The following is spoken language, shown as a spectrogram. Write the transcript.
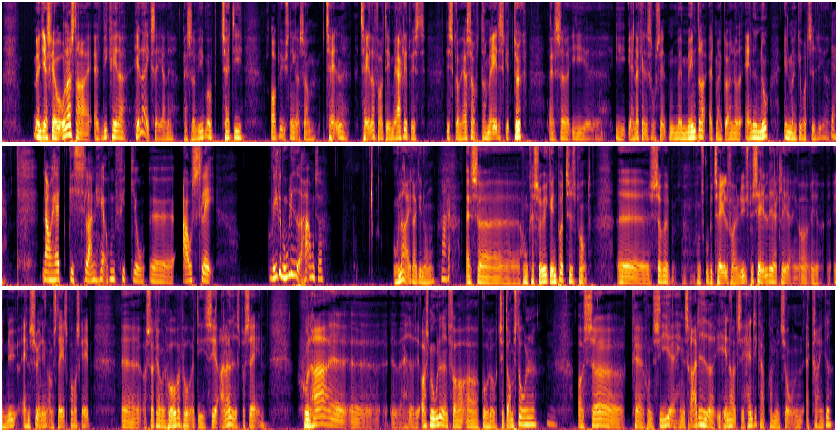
Men jeg skal jo understrege, at vi kender heller ikke sagerne. Altså, vi må tage de oplysninger, som tallene taler for. Det er mærkeligt, hvis det skal være så dramatiske dyk, altså i, øh, i anerkendelsesprocenten, med mindre at man gør noget andet nu, end man gjorde tidligere. Ja. Navhat Gislan her, hun fik jo øh, afslag. Hvilke muligheder har hun så? Hun har ikke rigtig nogen. Nej. Altså, hun kan søge igen på et tidspunkt. Øh, så vil hun skulle betale for en ny speciallægeerklæring og øh, en ny ansøgning om statsborgerskab. Øh, og så kan hun håbe på, at de ser anderledes på sagen. Hun har øh, øh, hvad hedder det, også muligheden for at gå til domstolene. Mm og så kan hun sige, at hendes rettigheder i henhold til handicapkonventionen er krænket.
